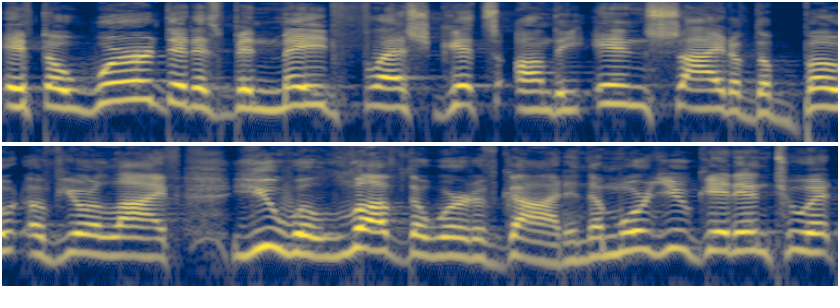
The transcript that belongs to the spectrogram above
if the word that has been made flesh gets on the inside of the boat of your life, you will love the word of God. And the more you get into it,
